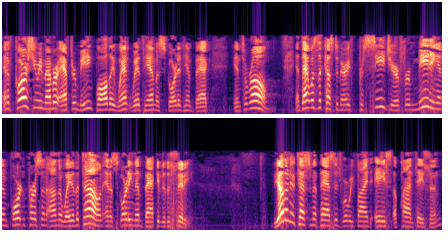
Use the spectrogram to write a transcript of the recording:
And of course, you remember after meeting Paul, they went with him, escorted him back into Rome. And that was the customary procedure for meeting an important person on their way to the town and escorting them back into the city. The other New Testament passage where we find eis apantesin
